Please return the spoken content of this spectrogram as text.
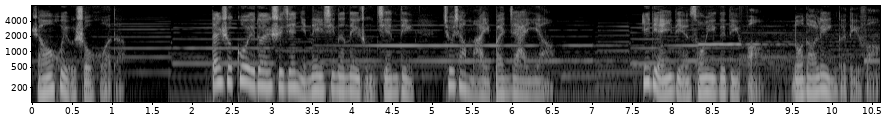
然后会有收获的。但是过一段时间，你内心的那种坚定就像蚂蚁搬家一样，一点一点从一个地方挪到另一个地方。”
